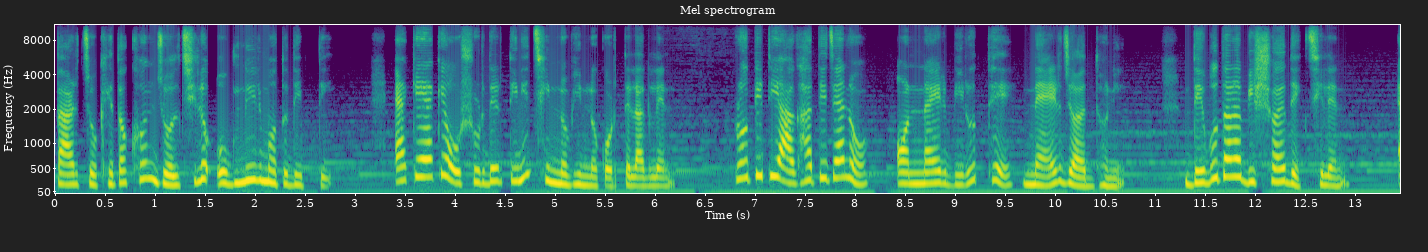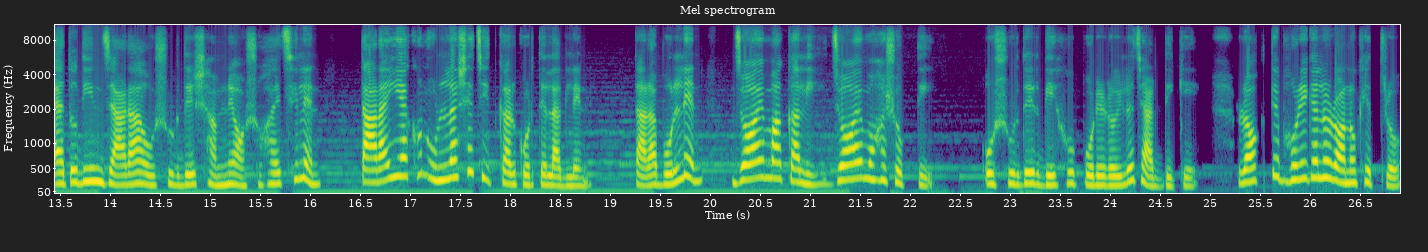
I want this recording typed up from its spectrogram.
তার চোখে তখন জ্বলছিল অগ্নির মতো দীপ্তি। একে একে অসুরদের তিনি ছিন্ন ভিন্ন করতে লাগলেন। প্রতিটি আঘাতই যেন অন্যায়ের বিরুদ্ধে ন্যায়ের জয়ধ্বনি। দেবতারা বিস্ময়ে দেখছিলেন। এতদিন যারা অসুরদের সামনে অসহায় ছিলেন, তারাই এখন উল্লাসে চিৎকার করতে লাগলেন। তারা বললেন, জয় মা কালী, জয় মহাশক্তি। অসুরদের দেহ পড়ে রইল চারদিকে। রক্তে ভরে গেল রণক্ষেত্র।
